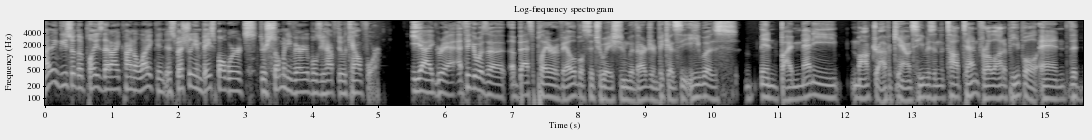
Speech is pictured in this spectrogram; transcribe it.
I think these are the plays that I kind of like, and especially in baseball where it's there's so many variables you have to account for. Yeah, I agree. I think it was a, a best player available situation with Arjun because he, he was in by many mock draft accounts, he was in the top ten for a lot of people. And the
